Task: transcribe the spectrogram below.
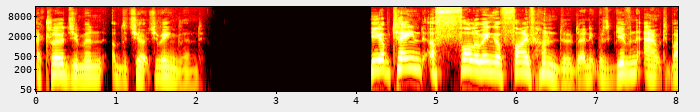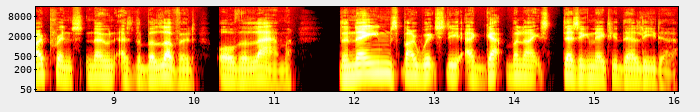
a clergyman of the Church of England. He obtained a following of 500 and it was given out by Prince known as the Beloved or the Lamb, the names by which the Agapemonites designated their leader,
